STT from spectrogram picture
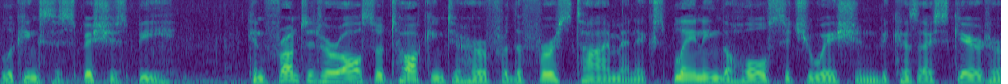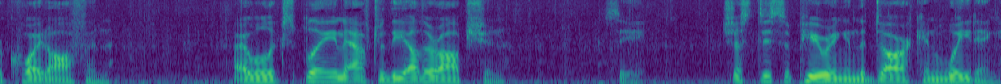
looking suspicious B. Confronted her also talking to her for the first time and explaining the whole situation because I scared her quite often. I will explain after the other option. See, just disappearing in the dark and waiting.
